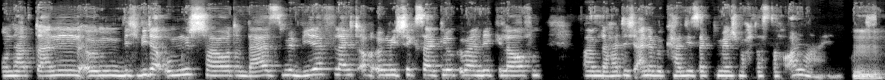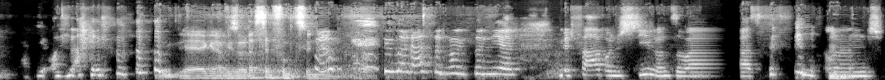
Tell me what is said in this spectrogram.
und habe dann ähm, mich wieder umgeschaut und da ist mir wieder vielleicht auch irgendwie Schicksal Glück über den Weg gelaufen. Ähm, da hatte ich eine Bekannte, die sagte, Mensch, mach das doch online. Mhm. Wie online? ja, genau. Wie soll das denn funktionieren? wie soll das denn funktionieren? Mit Farb und Stil und sowas. Mhm. Und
